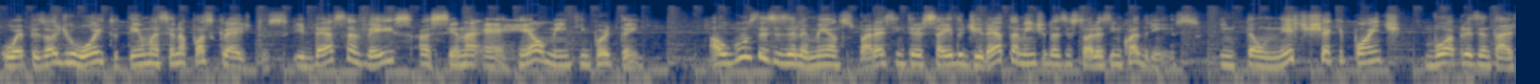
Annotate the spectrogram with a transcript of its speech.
o episódio 8 tem uma cena pós-créditos, e dessa vez a cena é realmente importante. Alguns desses elementos parecem ter saído diretamente das histórias em quadrinhos, então neste checkpoint vou apresentar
